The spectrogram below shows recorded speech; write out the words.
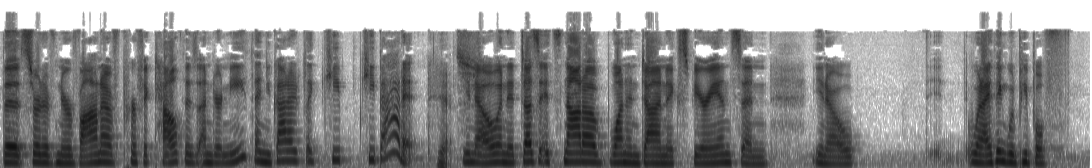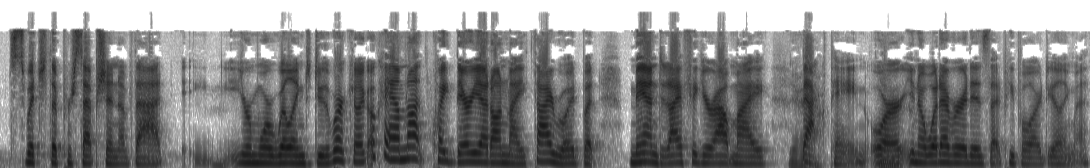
the sort of nirvana of perfect health is underneath, and you gotta like keep, keep at it. Yes. You know, and it does, it's not a one and done experience, and, you know, when I think when people switch the perception of that, you're more willing to do the work. You're like, okay, I'm not quite there yet on my thyroid, but man, did I figure out my Yeah. back pain or, you know, whatever it is that people are dealing with.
